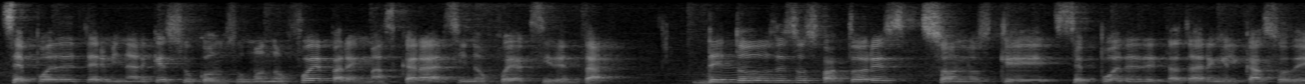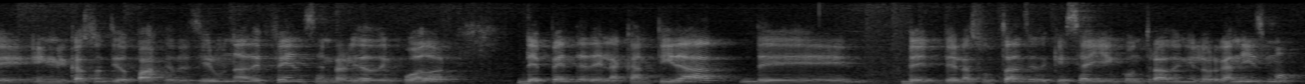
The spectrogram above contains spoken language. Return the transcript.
se puede determinar que su consumo no fue para enmascarar, sino fue accidental. De todos esos factores son los que se puede detallar en el caso de en el caso antidopaje, es decir, una defensa en realidad del jugador depende de la cantidad de, de, la sustancia que se haya encontrado en el organismo,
